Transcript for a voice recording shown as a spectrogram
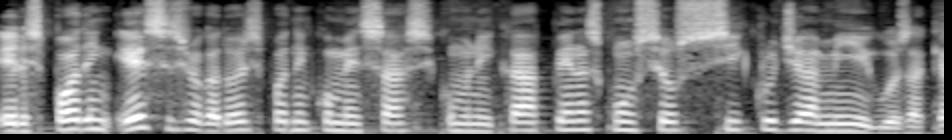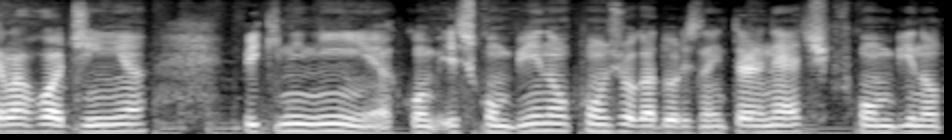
eles podem, esses jogadores podem começar a se comunicar apenas com o seu ciclo de amigos, aquela rodinha pequenininha. Com, eles combinam com os jogadores na internet, combinam,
